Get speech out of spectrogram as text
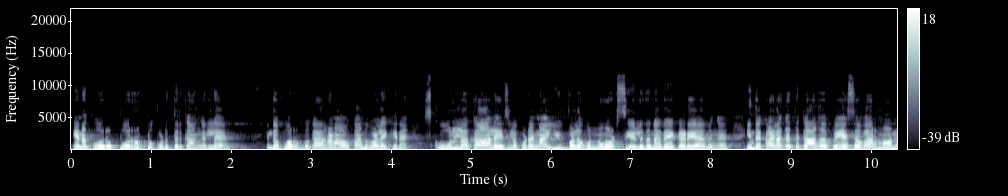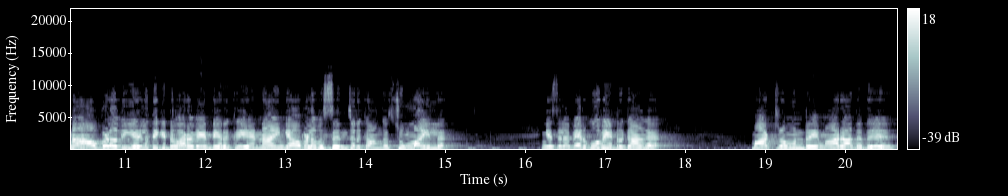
எனக்கு ஒரு பொறுப்பு கொடுத்துருக்காங்கல்ல? இந்த பொறுப்புக்காக நான் உட்காந்து உழைக்கிறேன். ஸ்கூலில் காலேஜில் கூட நான் இவ்வளவு நோட்ஸ் எழுதுனதே கிடையாதுங்க. இந்த கழகத்துக்காக பேச வரணும்னா அவ்வளவு எழுதிக்கிட்டு வர வேண்டியிருக்கு. ஏன்னா இங்கே அவ்வளவு செஞ்சுருக்காங்க. சும்மா இல்லை. இங்கே சில பேர் கூவிட்டு இருக்காங்க. மாற்றம் ஒன்றே மாறாதது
